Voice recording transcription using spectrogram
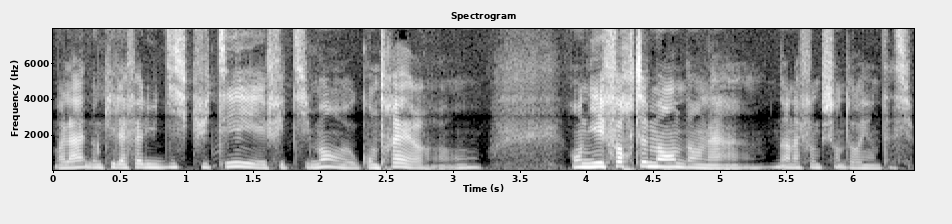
voilà, donc il a fallu discuter et effectivement, au contraire, on, on y est fortement dans la, dans la fonction d'orientation.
